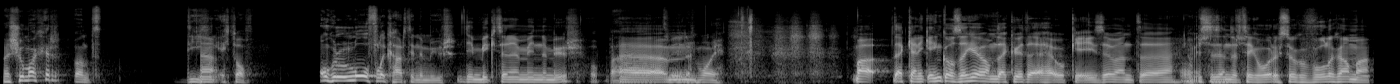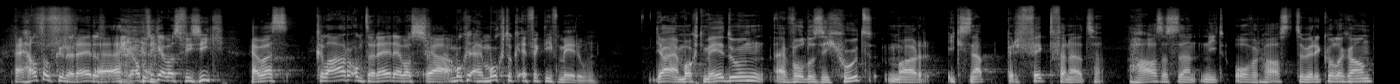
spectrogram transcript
van Schumacher, want die ging echt wel ongelooflijk hard in de muur. Die mikte hem in de muur. Hoppa, um, mooi. Maar dat kan ik enkel zeggen omdat ik weet dat hij oké is. Hè, want uh, mensen zijn er tegenwoordig zo gevoelig aan. Maar... Hij had ook kunnen rijden. Uh, op zich, hij was fysiek hij was... klaar om te rijden. Hij, was, hij, mocht, hij mocht ook effectief meedoen. Ja, hij mocht meedoen. Hij voelde zich goed. Maar ik snap perfect vanuit Haas dat ze dan niet overhaast te werk willen gaan.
